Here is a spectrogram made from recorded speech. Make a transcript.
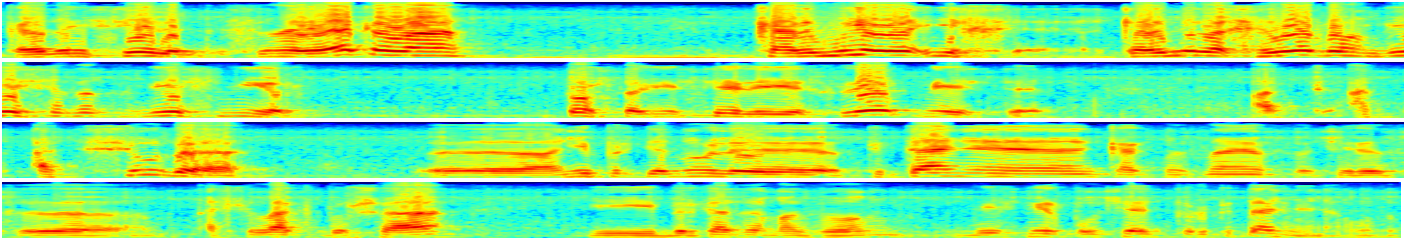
когда они сели сыновья Якова, кормила их, кормила хлебом весь этот, весь мир. То, что они сели есть хлеб вместе, от, от, отсюда э, они притянули питание, как мы знаем, через э, Ахилак душа и Беркат Амазон. Весь мир получает пропитание. Вот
